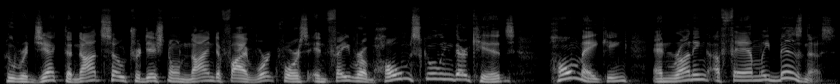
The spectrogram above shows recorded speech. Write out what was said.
who reject the not so traditional 9 to 5 workforce in favor of homeschooling their kids, homemaking, and running a family business.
